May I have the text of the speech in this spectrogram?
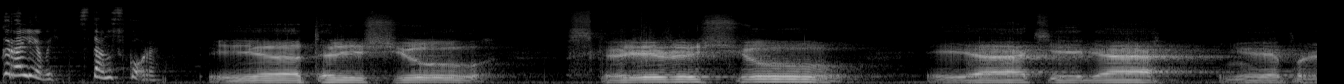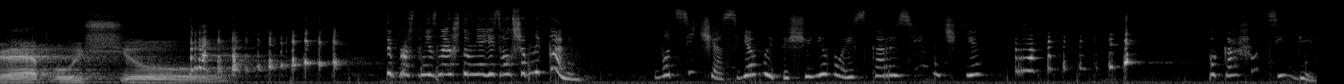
Королевой стану скоро. Я трещу, скрежещу, я тебя не пропущу. Ты просто не знаешь, что у меня есть волшебный камень. Вот сейчас я вытащу его из корзиночки, покажу тебе.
